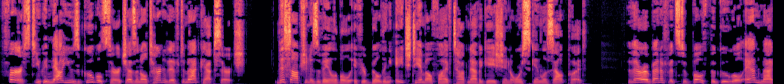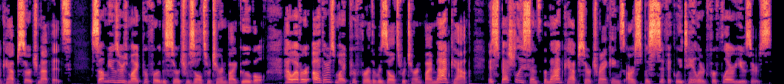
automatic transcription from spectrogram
First, you can now use Google search as an alternative to Madcap search. This option is available if you're building HTML5 top navigation or skinless output. There are benefits to both the Google and Madcap search methods. Some users might prefer the search results returned by Google. However, others might prefer the results returned by Madcap, especially since the Madcap search rankings are specifically tailored for Flare users.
